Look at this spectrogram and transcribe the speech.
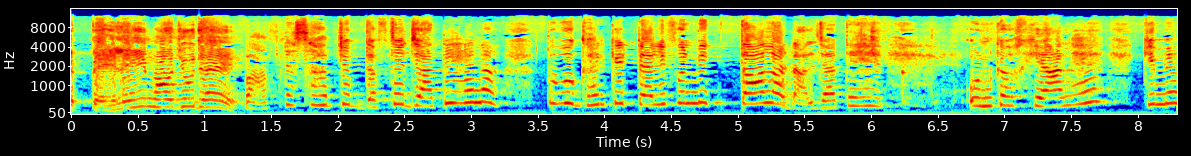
पहले ही मौजूद है। बाफना साहब जब दफ्तर जाते हैं ना तो वो घर के टेलीफोन में ताला डाल जाते हैं। उनका ख्याल है कि मैं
